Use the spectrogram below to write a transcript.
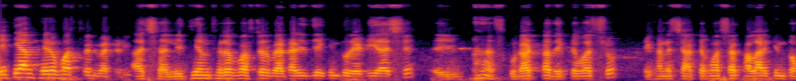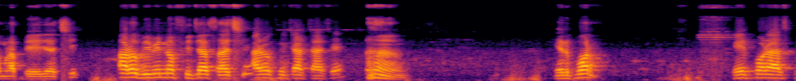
lithium ferrophosphate battery আচ্ছা লিথিয়াম ফেরাফাস্টের ব্যাটারি দিয়ে কিন্তু রেডি আছে এই স্কুটারটা দেখতে পাচ্ছ। এখানে চারটে পাঁচটা কালার কিন্তু আমরা পেয়ে যাচ্ছি। আরও বিভিন্ন ফিচার্স আছে। আরও ফিচার্স আছে। এরপর এরপর আসব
